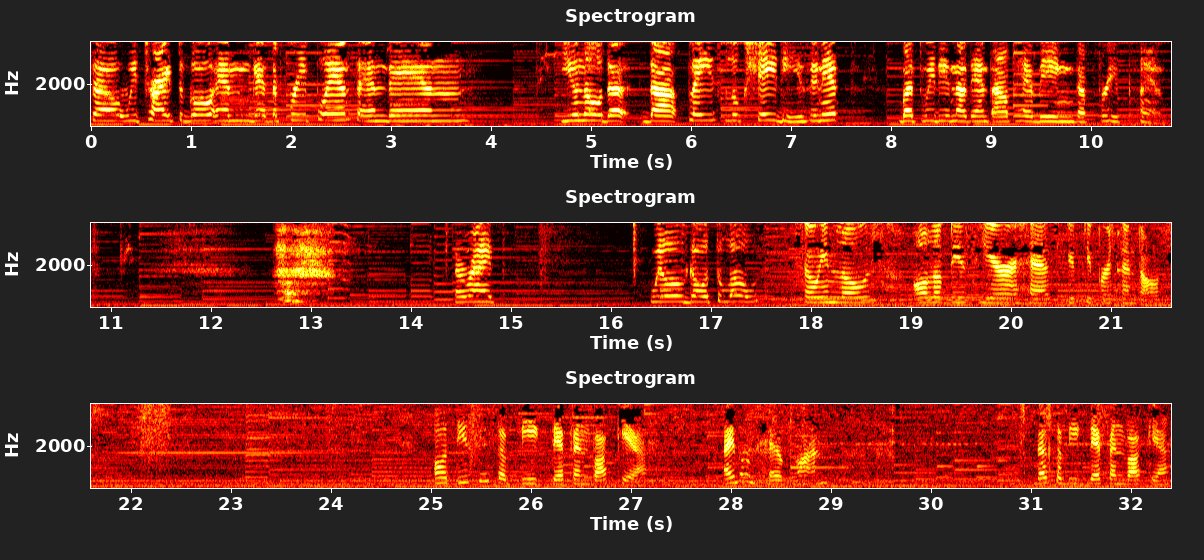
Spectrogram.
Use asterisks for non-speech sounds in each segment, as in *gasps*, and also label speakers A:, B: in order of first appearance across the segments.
A: So we tried to go and get the free plants and then you know the the place looks shady, isn't it? But we did not end up having the free plant. *sighs* All right. We'll go to Lowe's. So in Lowe's, all of this here has 50% off. Oh, this is a big Dieffenbachia. I don't have one. That's a big Dieffenbachia.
